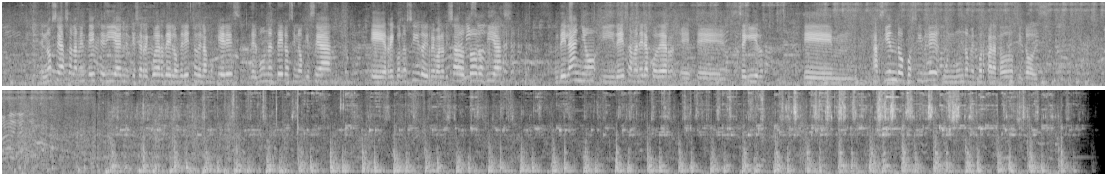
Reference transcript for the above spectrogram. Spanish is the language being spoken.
no sea solamente este día en el que se recuerde los derechos de las mujeres del mundo entero, sino que sea eh, reconocido y revalorizado todos los días del año y de esa manera poder este, seguir eh, haciendo posible un mundo mejor para todos y todas.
